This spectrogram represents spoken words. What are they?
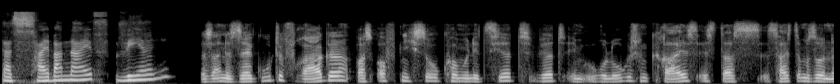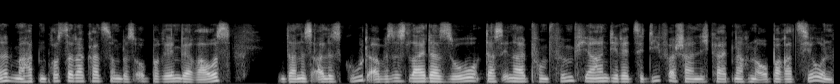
das Cyberknife wählen? Das ist eine sehr gute Frage. Was oft nicht so kommuniziert wird im urologischen Kreis, ist, dass es heißt immer so, ne, man hat ein Prostatakarzinom, das operieren wir raus und dann ist alles gut. Aber es ist leider so, dass innerhalb von fünf Jahren die Rezidivwahrscheinlichkeit nach einer Operation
